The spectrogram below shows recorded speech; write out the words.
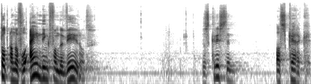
tot aan de voleinding van de wereld. Dus christen, als kerk,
